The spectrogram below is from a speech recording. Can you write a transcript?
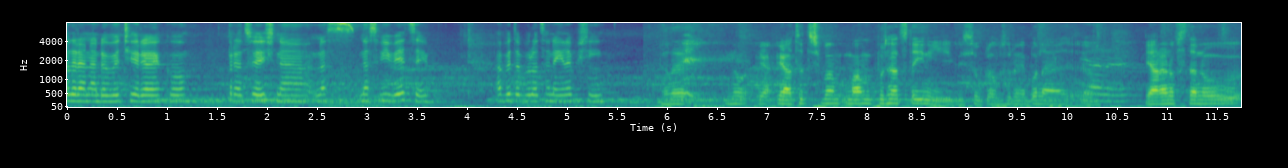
od rána do večera jako pracuješ na, na, na své věci, aby to bylo co nejlepší. Ale no, já, já to třeba mám pořád stejný, když jsou klauzury nebo ne. Já, ne. já ráno vstanu,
